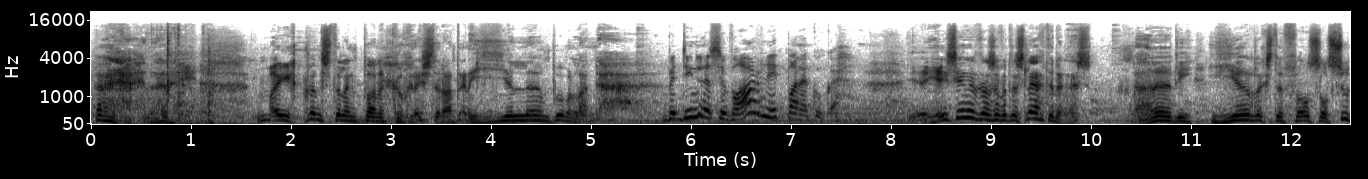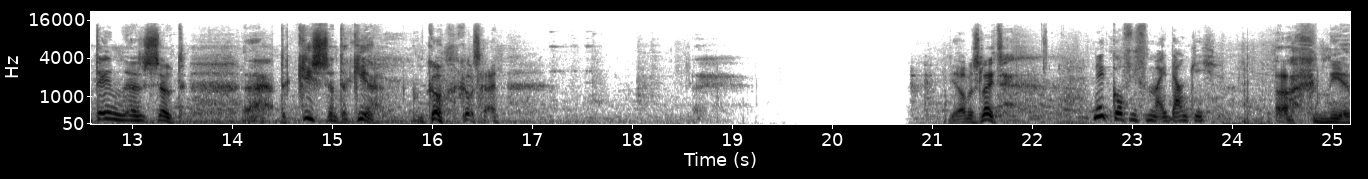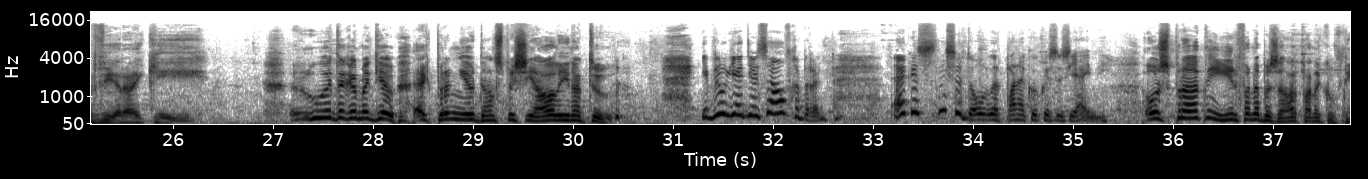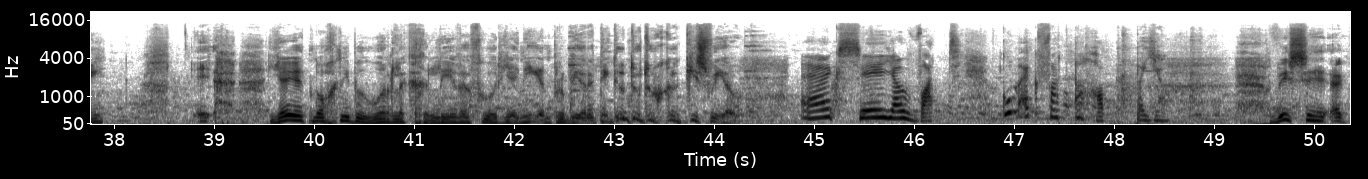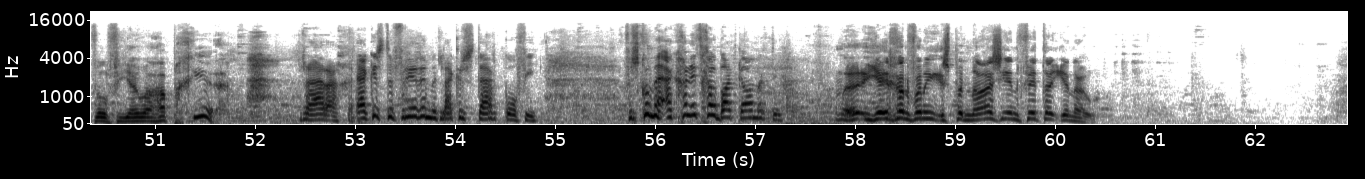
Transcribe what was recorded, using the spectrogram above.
My gunsteling pannekoekrestaurant in die hele Mpumalanga. Bedien hulle sowaar net pannekoeke. Jy, jy sê dit asof dit 'n slegte ding is. Hulle die heerlikste vulsel soet en uh, sout. Uh, te kies en te keer. Kom, kom gaan. Ja, besluit. Net koffie vir my, dankie. Ag nee, weer uitjie. Hoe het ek dit met jou? Ek bring jou dan spesiaal hier na toe. Jy bedoel jy het jouself gebring. Ek is nie so dol oor pannekoeke soos jy nie. Ons praat nie hier van 'n bazaar pannekoek nie. Eh, Jy het nog nie behoorlik gelewe voor jy nie een probeer het nie. Toe, toe, toe, kies vir jou. Ek sê jou wat. Kom ek vat 'n hap by jou. Wie sê ek wil vir jou 'n hap gee? Regtig, ek is tevrede met lekker sterk koffie. Verskoon my, ek gaan net gou badkamer toe. Uh, jy gaan van die spinasie en feta eenhou.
